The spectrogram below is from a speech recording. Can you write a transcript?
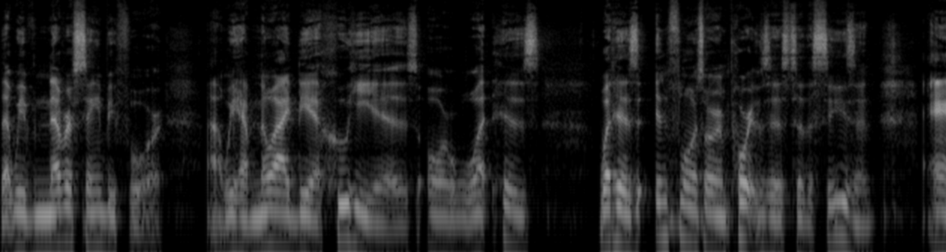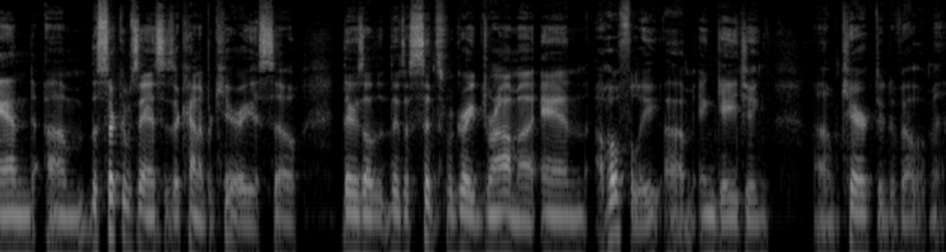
that we've never seen before. Uh, we have no idea who he is or what his what his influence or importance is to the season, and um, the circumstances are kind of precarious. So there's a there's a sense for great drama and hopefully um, engaging um, character development.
